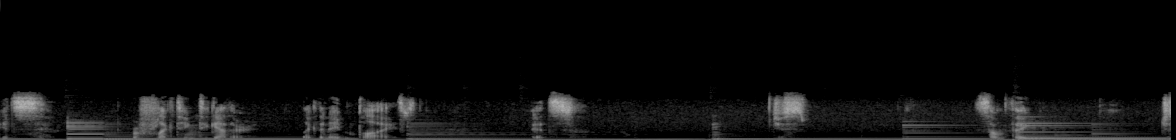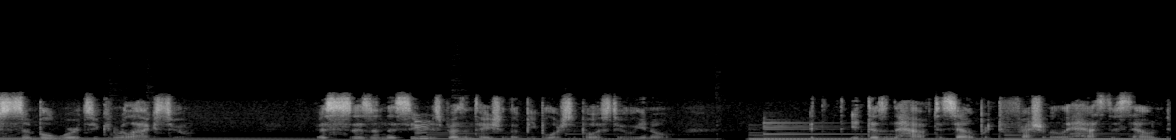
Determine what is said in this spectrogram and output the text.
It's reflecting together, like the name implies. It's just something, just simple words you can relax to. This isn't a serious presentation that people are supposed to, you know. It, it doesn't have to sound professional, it has to sound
